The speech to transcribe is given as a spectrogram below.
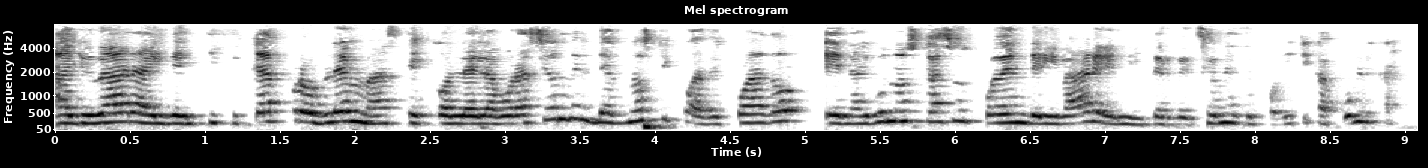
ayudar a identificar problemas que con la elaboración del diagnóstico adecuado en algunos casos pueden derivar en intervenciones de política pública.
